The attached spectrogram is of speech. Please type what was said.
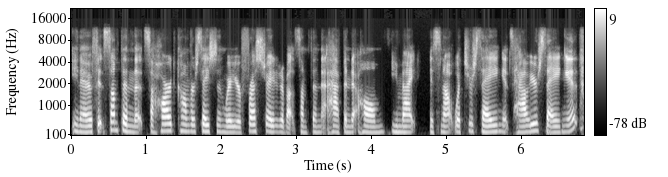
you know, if it's something that's a hard conversation where you're frustrated about something that happened at home, you might, it's not what you're saying, it's how you're saying it.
